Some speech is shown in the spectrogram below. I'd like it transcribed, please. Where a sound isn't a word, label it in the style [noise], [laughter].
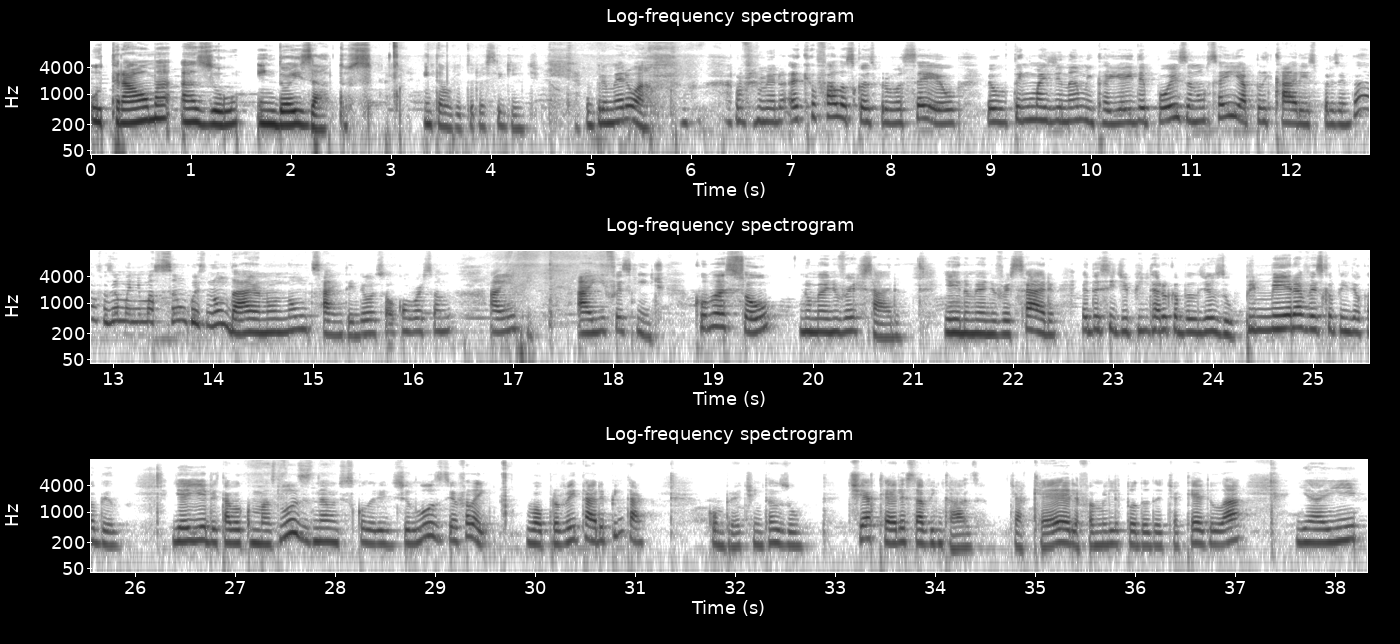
O trauma azul em dois atos. Então, Vitor, é o seguinte. O primeiro ato. [laughs] O primeiro. É que eu falo as coisas pra você, eu, eu tenho mais dinâmica, e aí depois eu não sei aplicar isso, por exemplo. Ah, vou fazer uma animação com isso. Não dá, eu não, não sai, entendeu? É só conversando. Aí, enfim. Aí foi o seguinte: começou no meu aniversário. E aí, no meu aniversário, eu decidi pintar o cabelo de azul. Primeira vez que eu pintei o cabelo. E aí, ele tava com umas luzes, né? Uns coloridos de luzes. E eu falei, vou aproveitar e pintar. Comprei a tinta azul. Tia Kelly estava em casa. Tia Kelly, a família toda da tia Kelly lá. E aí,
